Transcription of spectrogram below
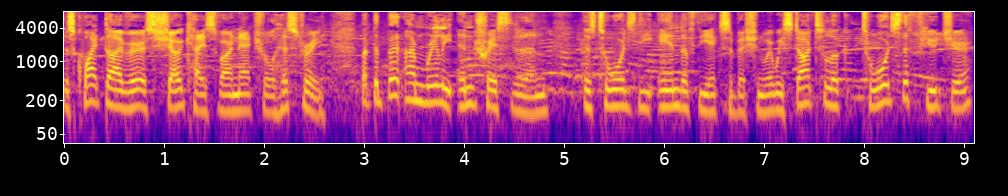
this quite diverse showcase of our natural history. But the bit I'm really interested in is towards the end of the exhibition where we start to look towards the future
